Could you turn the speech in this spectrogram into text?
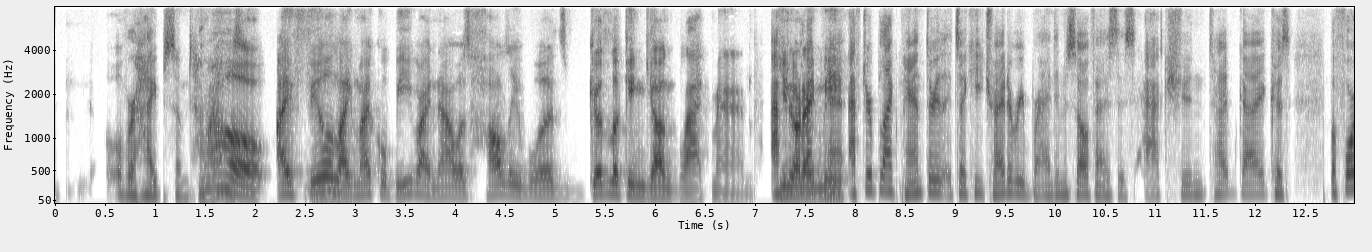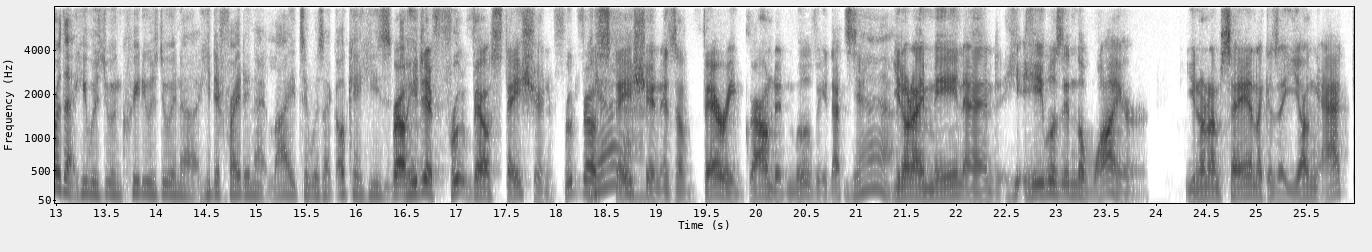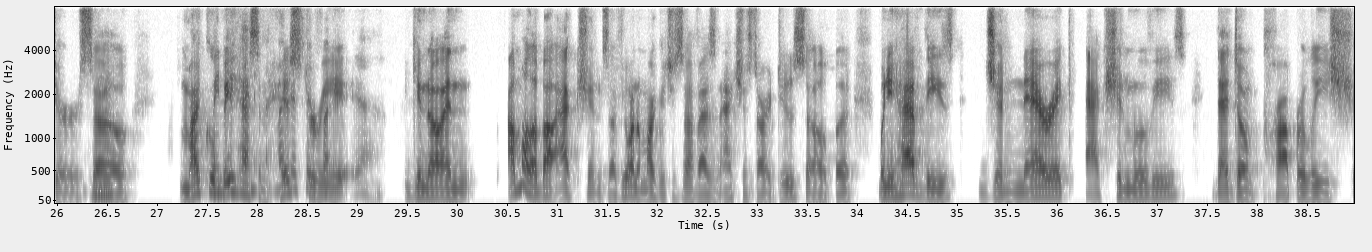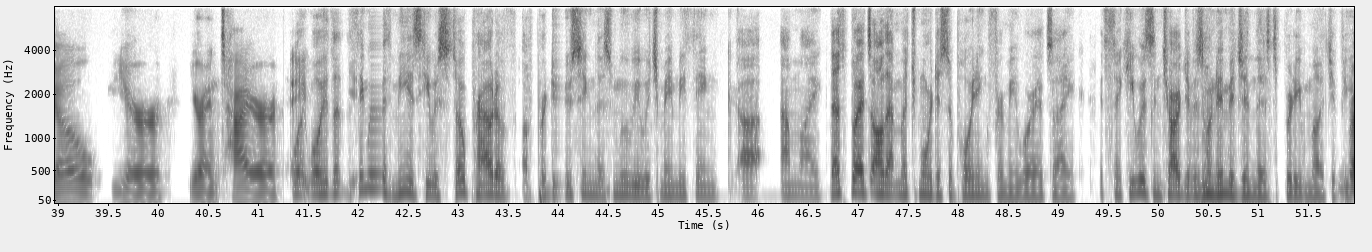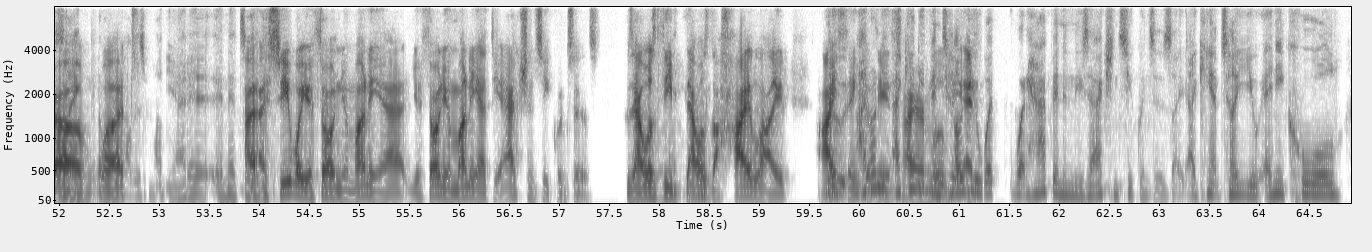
overhyped sometimes Bro, I feel Mm. like Michael B right now is Hollywood's good-looking young black man. after you know what I Black Pan- mean? after Black Panther, it's like he tried to rebrand himself as this action type guy. Because before that, he was doing Creed. He was doing uh he did Friday Night Lights. It was like okay, he's Bro, he did Fruitvale Station. Fruitvale Yeah. Station is a very grounded movie. That's yeah, you know what I mean? And he, he was in The Wire. You know what I'm saying? Like as a young actor. So Michael Mm-hmm. I mean, B has some like I said, history, yeah. you know, and I'm all about action. So if you want to market yourself as an action star, do so. But when you have these generic action movies that don't properly show your your entire Well, well, the, the thing with me is he was so proud of of producing this movie, which made me think. Uh, I'm like, that's why it's all that much more disappointing for me. Where it's like, it's like he was in charge of his own image in this, pretty much. If he's Bro, like throwing all this money at it, and it's I, I see what you're throwing your money at. You're throwing your money at the action sequences because that was the that was the highlight I Dude, think I of the e- I entire can't even movie. tell you what what happened in these action sequences. Like I can't tell you any cool.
